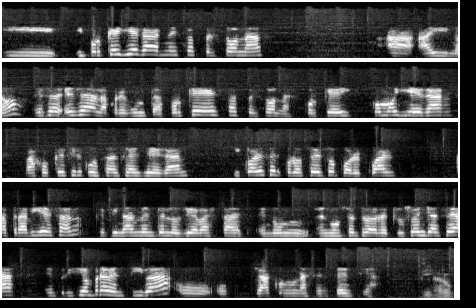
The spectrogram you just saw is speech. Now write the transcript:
y, y por qué llegan estas personas a- ahí, ¿no? Esa, esa era la pregunta, ¿por qué estas personas? ¿Por qué cómo llegan? ¿Bajo qué circunstancias llegan? ¿Y cuál es el proceso por el cual atraviesan que finalmente los lleva a estar en un, en un centro de reclusión, ya sea en prisión preventiva o, o ya con una sentencia. Claro.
